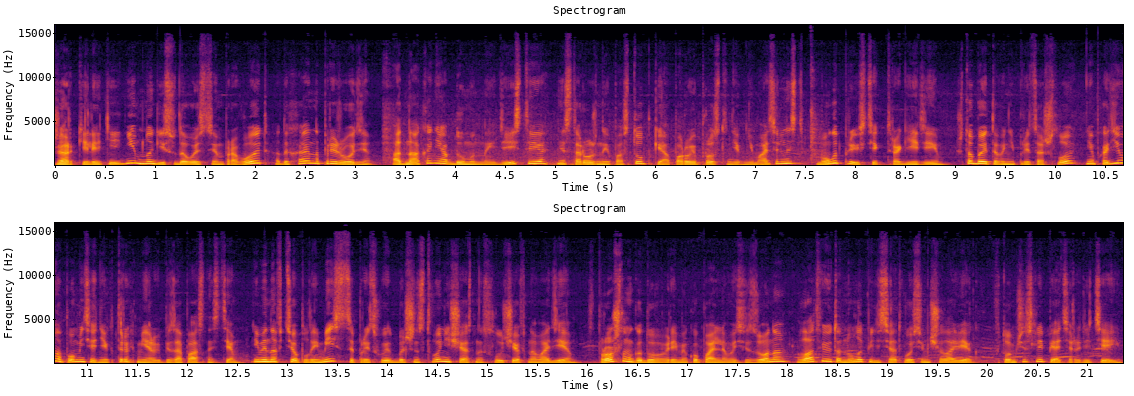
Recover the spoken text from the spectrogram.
Жаркие летние дни многие с удовольствием проводят, отдыхая на природе. Однако необдуманные действия, неосторожные поступки, а порой просто невнимательность могут привести к трагедии. Чтобы этого не произошло, необходимо помнить о некоторых мерах безопасности. Именно в теплые месяцы происходит большинство несчастных случаев на воде. В прошлом году во время купального сезона в Латвии утонуло 58 человек, в том числе пятеро детей.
